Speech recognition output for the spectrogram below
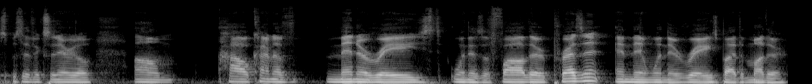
specific scenario. Um, how kind of men are raised when there's a father present, and then when they're raised by the mother.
